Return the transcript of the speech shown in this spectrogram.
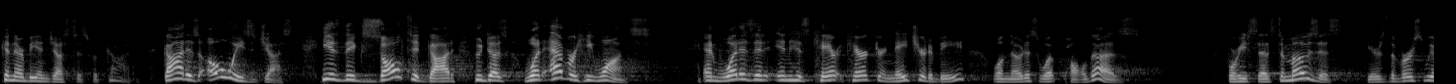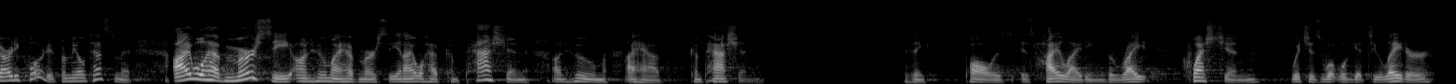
can there be injustice with God. God is always just. He is the exalted God who does whatever he wants. And what is it in his character and nature to be? Well, notice what Paul does. For he says to Moses, here's the verse we already quoted from the Old Testament I will have mercy on whom I have mercy, and I will have compassion on whom I have compassion. I think Paul is, is highlighting the right question, which is what we'll get to later,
